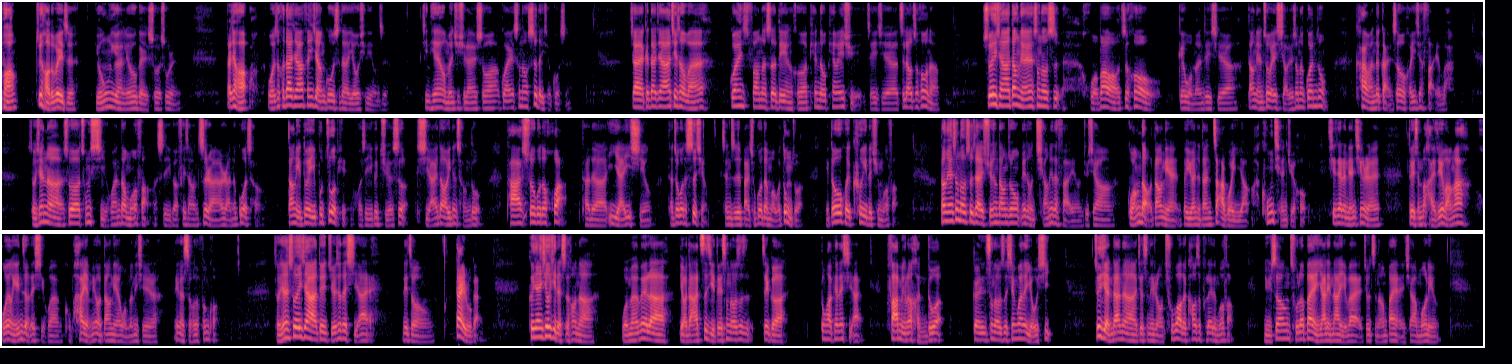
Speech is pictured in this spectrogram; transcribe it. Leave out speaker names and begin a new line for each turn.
旁最好的位置，永远留给说书人。大家好，我是和大家分享故事的游戏的影子。今天我们继续来说关于圣斗士的一些故事。在跟大家介绍完官方的设定和片头片尾曲这些资料之后呢，说一下当年圣斗士火爆之后给我们这些当年作为小学生的观众看完的感受和一些反应吧。首先呢，说从喜欢到模仿是一个非常自然而然的过程。当你对一部作品或是一个角色喜爱到一定程度，他说过的话、他的一言一行、他做过的事情，甚至摆出过的某个动作，你都会刻意的去模仿。当年圣斗士在学生当中那种强烈的反应，就像广岛当年被原子弹炸过一样，空前绝后。现在的年轻人对什么海贼王啊、火影忍者的喜欢，恐怕也没有当年我们那些人那个时候的疯狂。首先说一下对角色的喜爱，那种代入感。课间休息的时候呢，我们为了表达自己对《圣斗士》这个动画片的喜爱，发明了很多跟《圣斗士》相关的游戏。最简单的就是那种粗暴的 cosplay 的模仿。女生除了扮演雅典娜以外，就只能扮演一下魔灵。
